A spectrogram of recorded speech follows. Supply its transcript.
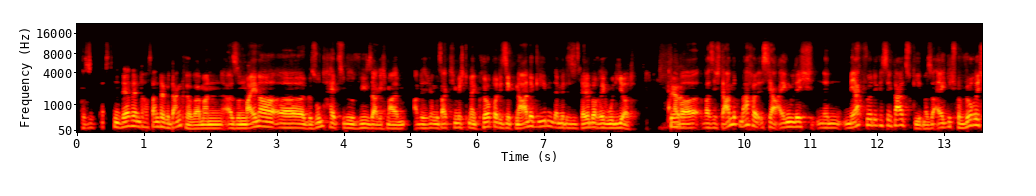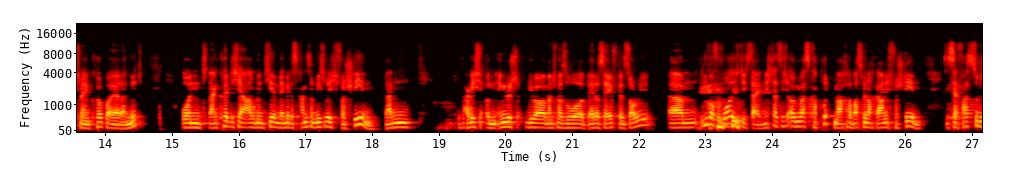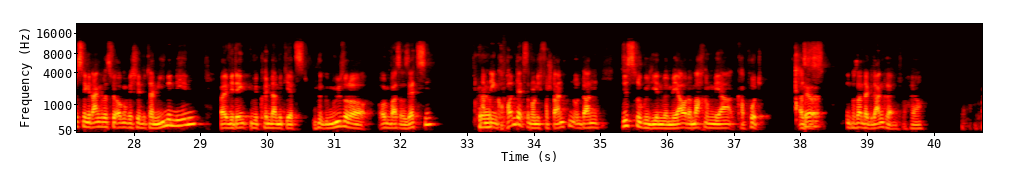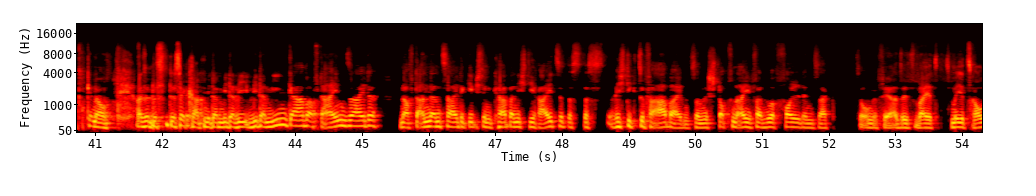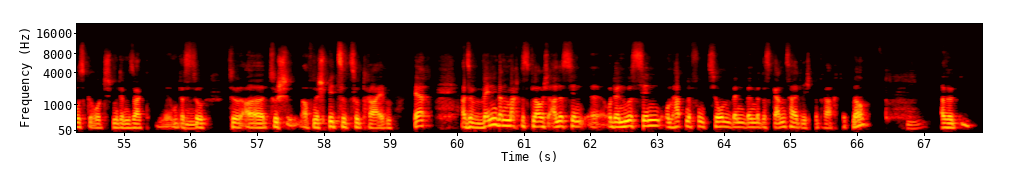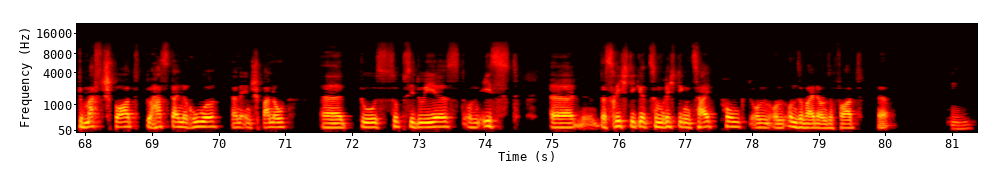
Das ist, das ist ein sehr, sehr interessanter Gedanke, weil man, also in meiner äh, Gesundheitsphilosophie, sage ich mal, habe ich schon gesagt, ich möchte meinem Körper die Signale geben, damit er sich selber reguliert. Ja. Aber was ich damit mache, ist ja eigentlich ein merkwürdiges Signal zu geben. Also eigentlich verwirre ich meinen Körper ja damit. Und dann könnte ich ja argumentieren, wenn wir das Ganze noch nicht so richtig verstehen, dann sage ich in Englisch lieber manchmal so better safe than sorry. Ähm, lieber vorsichtig sein, nicht, dass ich irgendwas kaputt mache, was wir noch gar nicht verstehen. Es ist ja fast so ein bisschen der Gedanke, dass wir irgendwelche Vitamine nehmen, weil wir denken, wir können damit jetzt Gemüse oder irgendwas ersetzen, ja. haben den Kontext noch nicht verstanden und dann dysregulieren wir mehr oder machen mehr kaputt. Also ja. ist ein interessanter Gedanke einfach, ja. Genau. Also das, das ist ja gerade mit der, mit der Vitamingabe auf der einen Seite und auf der anderen Seite gebe ich dem Körper nicht die Reize, das, das richtig zu verarbeiten, sondern stopfen einfach nur voll den Sack, so ungefähr. Also es war jetzt, ist mir jetzt rausgerutscht mit dem Sack, um das mhm. zu, zu, äh, zu, auf eine Spitze zu treiben. Ja, also wenn, dann macht es, glaube ich, alles Sinn äh, oder nur Sinn und hat eine Funktion, wenn, wenn man das ganzheitlich betrachtet. Ne? Mhm. Also du machst Sport, du hast deine Ruhe, deine Entspannung, äh, du substituierst und isst äh, das Richtige zum richtigen Zeitpunkt und, und, und so weiter und so fort. Ja. Mhm.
